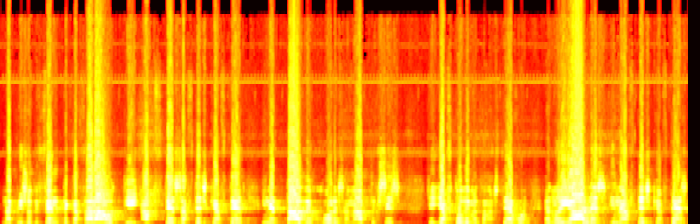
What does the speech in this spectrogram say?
να πεις ότι φαίνεται καθαρά ότι αυτές, αυτές και αυτές είναι τάδε χώρες ανάπτυξης και γι' αυτό δεν μεταναστεύουν, ενώ οι άλλες είναι αυτές και αυτές,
